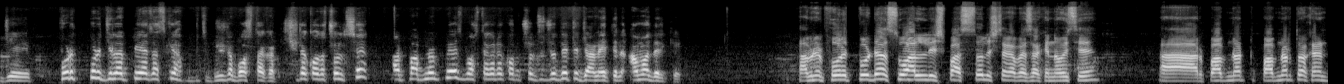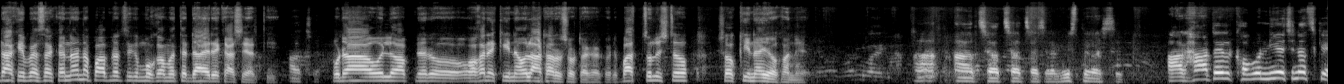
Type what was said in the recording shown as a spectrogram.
যে ফরিদপুর জেলার পেঁয়াজ আজকে যেটা বস্তা কাট সেটা কত চলছে? আর পাবনার পেঁয়াজ বস্তা কাটা কত চলছে যদি একটু জানাইতেন আমাদেরকে। আপনার ফরিদপুরটা চুয়াল্লিশ পাঁচচল্লিশ টাকা বেচা কেনা হয়েছে আর পাবনার পাবনার তো এখানে ডাকে বেচা কেনা না পাবনার থেকে মোকামাতে ডাইরেক্ট আসে আর কি। আচ্ছা। ওটা হইল আপনার ওখানে কিনা হলো আঠারোশো টাকা করে। পাঁচচল্লিশটা সব কিনাই ওখানে। আচ্ছা আচ্ছা আচ্ছা আচ্ছা বুঝতে পারছি। আর হাটের খবর নিয়েছেন আজকে?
